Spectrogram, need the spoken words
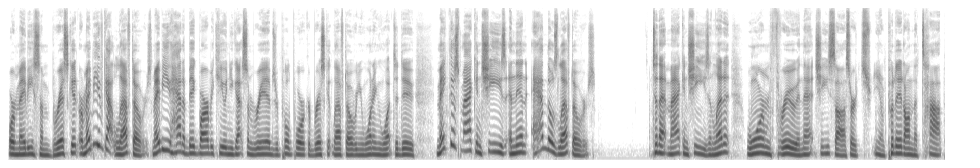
or maybe some brisket, or maybe you've got leftovers. Maybe you had a big barbecue and you got some ribs or pulled pork or brisket left over and you're wondering what to do. Make this mac and cheese and then add those leftovers to that mac and cheese and let it warm through in that cheese sauce or you know put it on the top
